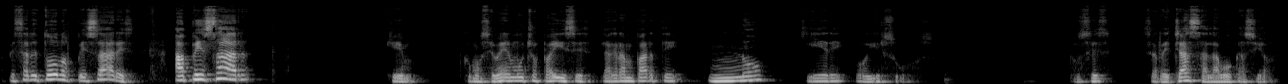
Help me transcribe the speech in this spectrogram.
a pesar de todos los pesares, a pesar que como se ve en muchos países, la gran parte no quiere oír su voz. Entonces se rechaza la vocación,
